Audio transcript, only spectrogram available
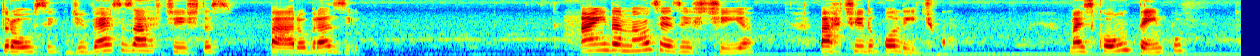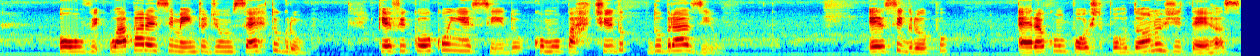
trouxe diversos artistas para o Brasil. Ainda não se existia partido político, mas com o tempo houve o aparecimento de um certo grupo, que ficou conhecido como Partido do Brasil. Esse grupo era composto por donos de terras,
